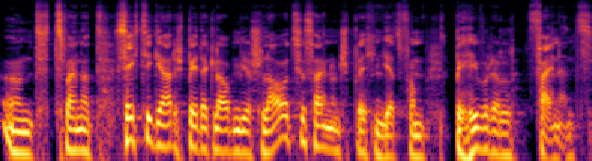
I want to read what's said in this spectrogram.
Und 260 Jahre später glauben wir schlauer zu sein und sprechen jetzt vom Behavioral Finance.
